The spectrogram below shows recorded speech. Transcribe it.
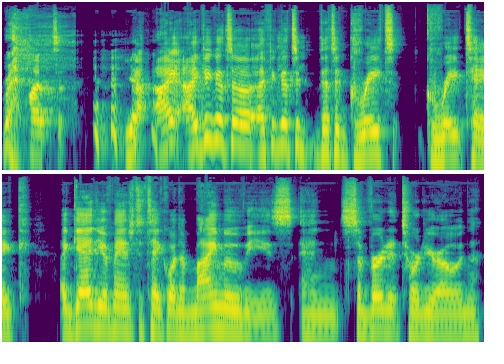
Right. But yeah I I think that's a I think that's a that's a great great take. Again you've managed to take one of my movies and subvert it toward your own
